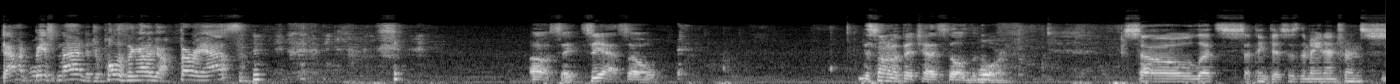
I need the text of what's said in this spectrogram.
Damn it, Beast Man! Did you pull the thing out of your furry ass? oh, see. So yeah, so the son of a bitch has still the core. So let's. I think this is the main entrance.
